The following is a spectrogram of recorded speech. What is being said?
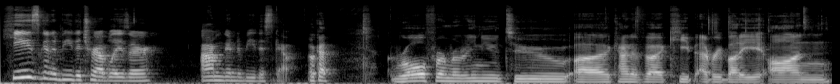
He's going to be the trailblazer. I'm going to be the scout. Okay. Roll for Mourinho to uh, kind of uh, keep everybody on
